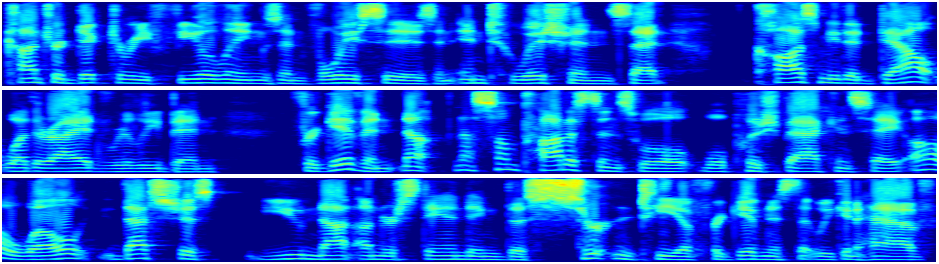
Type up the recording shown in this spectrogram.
contradictory feelings and voices and intuitions that caused me to doubt whether I had really been forgiven. Now, now some Protestants will will push back and say, "Oh, well, that's just you not understanding the certainty of forgiveness that we can have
